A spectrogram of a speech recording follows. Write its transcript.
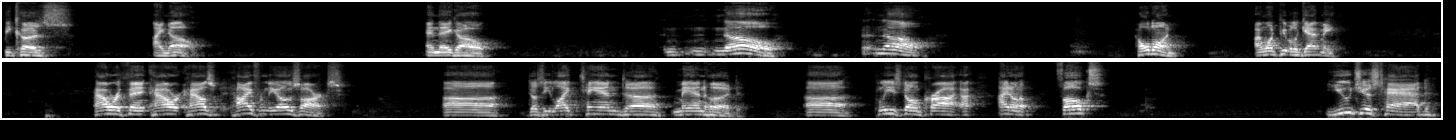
because I know, and they go, no, no. Hold on. I want people to get me. How are th- how are, how's hi from the Ozarks? Uh, does he like tanned uh, manhood? Uh, please don't cry. I, I don't know, folks. You just had.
